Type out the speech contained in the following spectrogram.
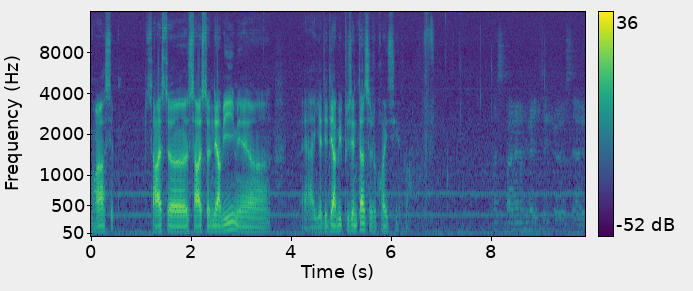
Voilà, ça reste, ça reste un derby, mais euh, il y a des derbys plus intenses, je crois, ici. C'est pas la même rivalité que c'est avec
